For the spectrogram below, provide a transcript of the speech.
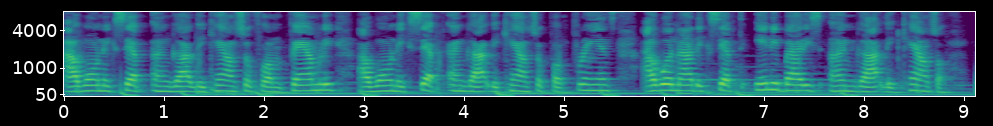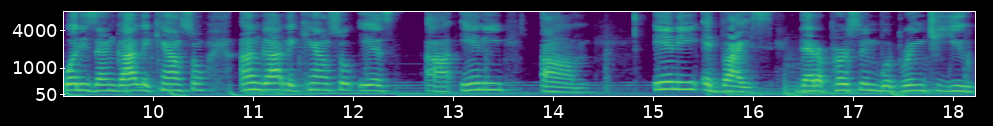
I won't accept ungodly counsel from family. I won't accept ungodly counsel from friends. I will not accept anybody's ungodly counsel. What is ungodly counsel? Ungodly counsel is uh, any um, any advice that a person would bring to you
